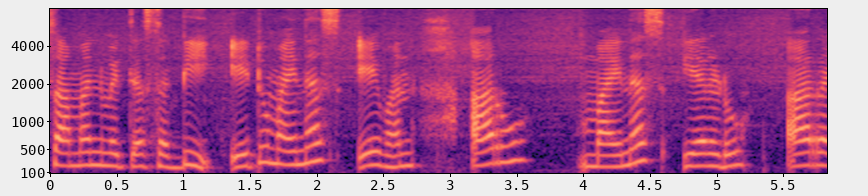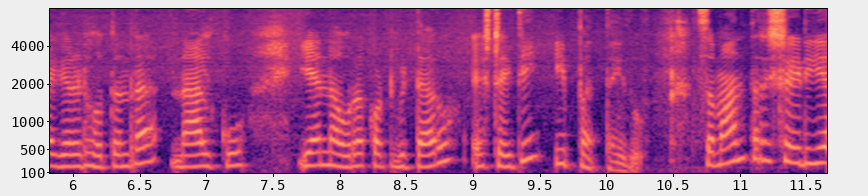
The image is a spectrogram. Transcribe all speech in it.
ಸಾಮಾನ್ಯ ವ್ಯತ್ಯಾಸ d. A two minus a one. ಆರು ಮೈನಸ್ ಎರಡು. ಆರಾಗ ಎರಡು ಹೋತಂದ್ರೆ ನಾಲ್ಕು. ಎನ್ ಅವರ ಕೊಟ್ಬಿಟ್ಟಾರು, ಎಷ್ಟೈತಿ? ಇಪ್ಪತ್ತೈದು. ಸಮಾಂತರ ಶ್ರೇಣಿಯ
